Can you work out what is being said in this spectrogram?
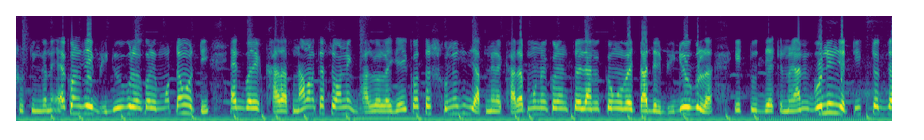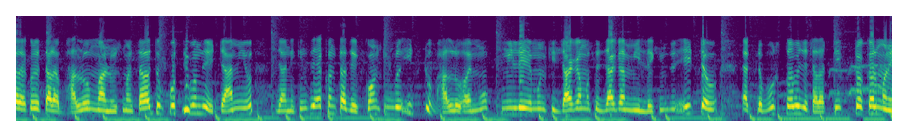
শুটিং কেন? এখন যে ভিডিওগুলো করে মোটামুটি একবারে খারাপ না। আমার কাছে অনেক ভালো লাগে। এই কথা শুনে যদি আপনারা খারাপ মনে করেন, তাহলে আমি কমু ভাই তাদের ভিডিওগুলো একটু দেখেন। মানে আমি বলি যে টিকটক যারা করে, তারা ভালো মানুষ। মানে তারা তো প্রতিবন্ধী, এটা আমিও জানি কিন্তু এখন তাদের কন্টেন্টগুলো একটু ভালো হয় মুখ মিলে এমনকি জায়গা মতো জায়গা মিলে কিন্তু এইটাও একটা বুঝতে হবে যে তারা টিকটকার মানে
